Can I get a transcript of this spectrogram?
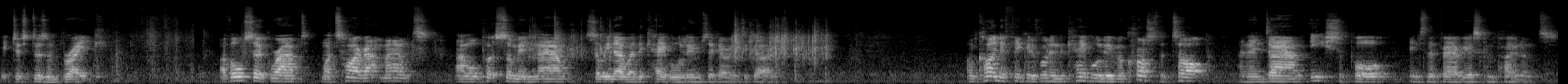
It just doesn't break. I've also grabbed my tie wrap mounts and we'll put some in now so we know where the cable looms are going to go. I'm kind of thinking of running the cable loom across the top and then down each support into the various components.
